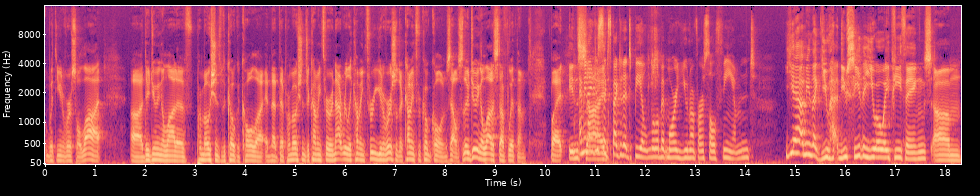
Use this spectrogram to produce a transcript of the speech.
with Universal a lot. Uh, they're doing a lot of promotions with Coca Cola, and that the promotions are coming through, and not really coming through Universal. They're coming through Coca Cola themselves. So they're doing a lot of stuff with them. But inside, I mean, I just expected it to be a little bit more Universal themed. Yeah, I mean, like you ha- you see the UOAP things. Um,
